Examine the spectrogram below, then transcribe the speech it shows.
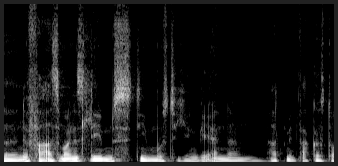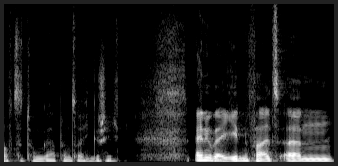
eine Phase meines Lebens, die musste ich irgendwie ändern. Hat mit Wackersdorf zu tun gehabt und solchen Geschichten. Anyway, jedenfalls ähm,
